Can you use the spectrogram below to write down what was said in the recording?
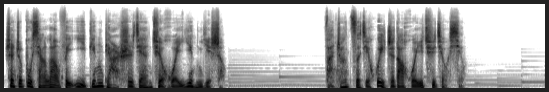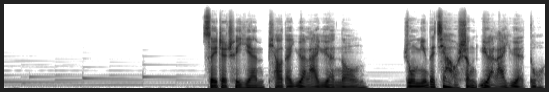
甚至不想浪费一丁点儿时间去回应一声。反正自己会知道回去就行。随着炊烟飘得越来越浓，乳名的叫声越来越多，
